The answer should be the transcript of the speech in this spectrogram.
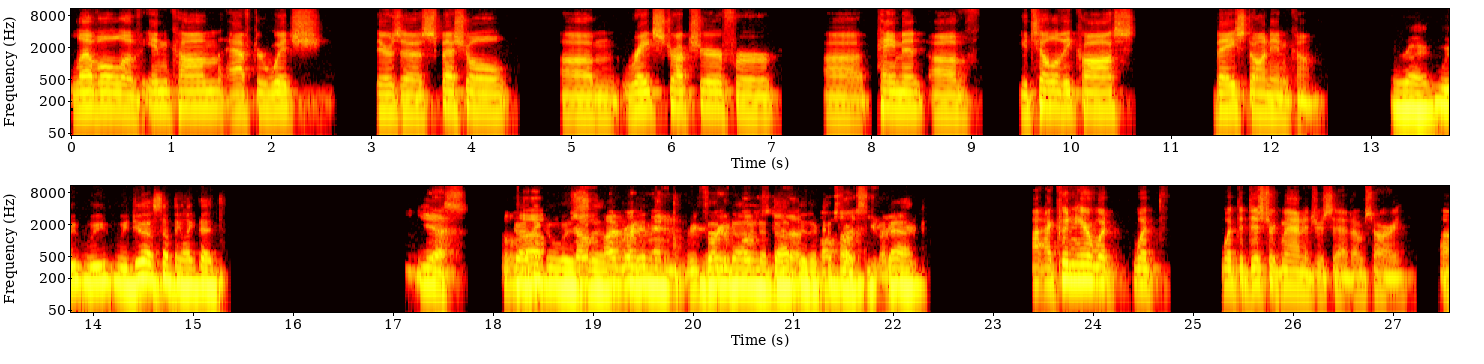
level of income after which there's a special um, rate structure for uh, payment of utility costs based on income. Right, we, we, we do have something like that. yes. I Uh, think it was. Uh, I'd put in- recommend referring voted on and to adopted a couple of years I didn't back. I, I couldn't hear what, what, what the district manager said. I'm sorry. Uh,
